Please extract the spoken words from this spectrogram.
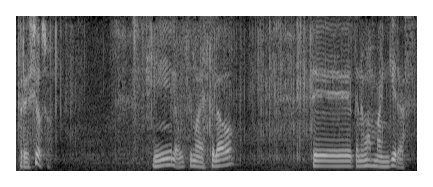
Precioso. Y la última de este lado. Eh, tenemos mangueras.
